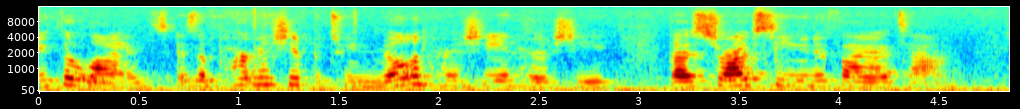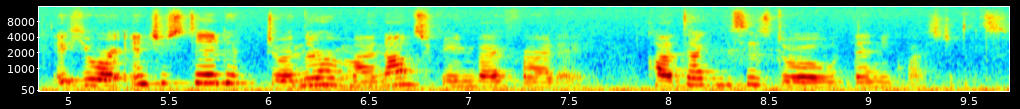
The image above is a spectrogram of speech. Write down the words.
Youth Alliance is a partnership between Milton Hershey and Hershey that strives to unify our town. If you are interested, join the reminder on screen by Friday. Contact Mrs. Doyle with any questions.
